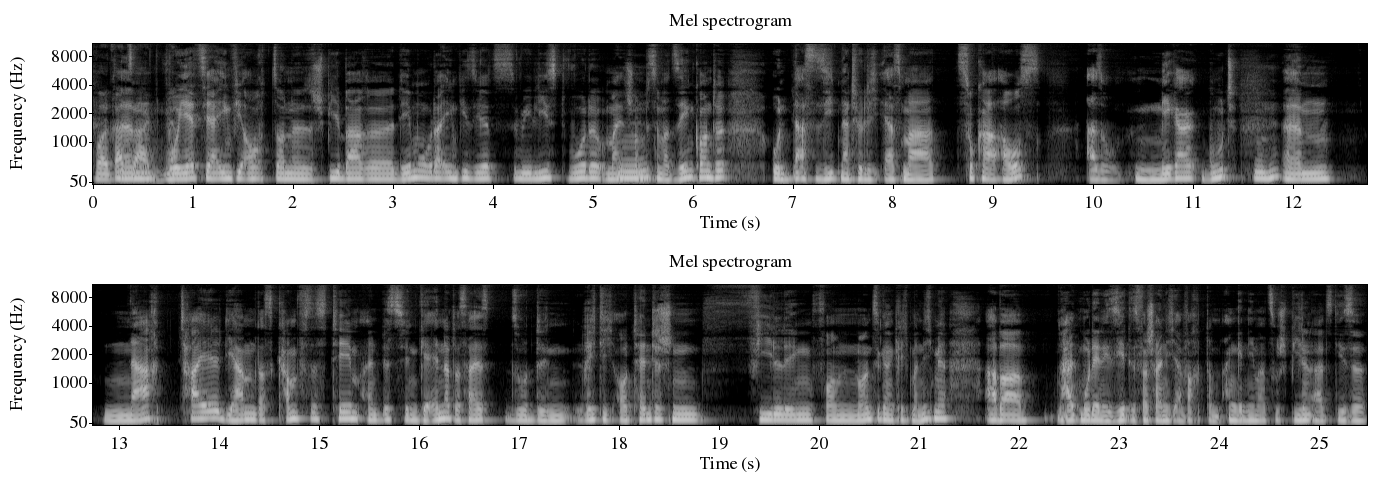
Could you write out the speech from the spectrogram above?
Wollte Ähm, sagen. wo jetzt ja irgendwie auch so eine spielbare Demo oder irgendwie sie jetzt released wurde und man jetzt schon Mhm. ein bisschen was sehen konnte. Und das sieht natürlich erstmal Zucker aus. Also mega gut. Mhm. Ähm, Nachteil, die haben das Kampfsystem ein bisschen geändert. Das heißt, so den richtig authentischen Feeling von 90ern kriegt man nicht mehr. Aber halt modernisiert ist wahrscheinlich einfach dann angenehmer zu spielen als diese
